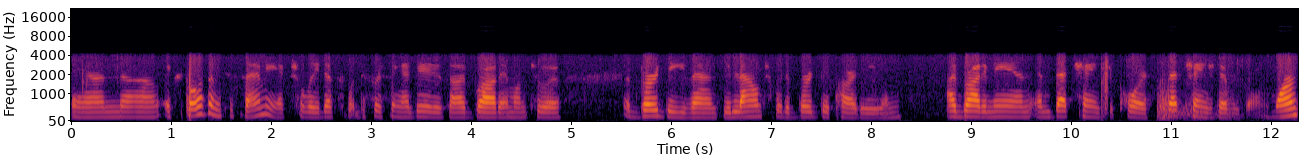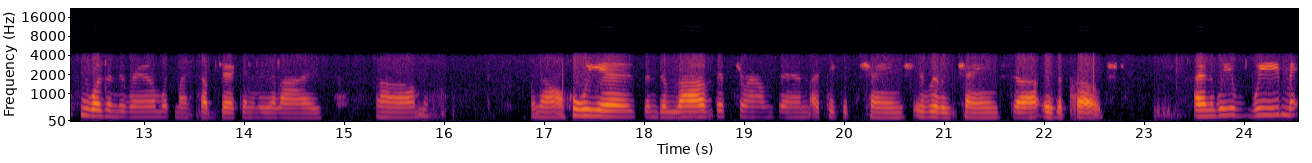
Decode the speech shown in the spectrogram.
and uh, expose him to Sammy. Actually, that's what the first thing I did is I brought him onto a, a birthday event. We launched with a birthday party and. I brought him in, and that changed the course. That changed everything. Once he was in the room with my subject and realized um, you know who he is and the love that surrounds him. I think it changed. It really changed uh, his approach, and we we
